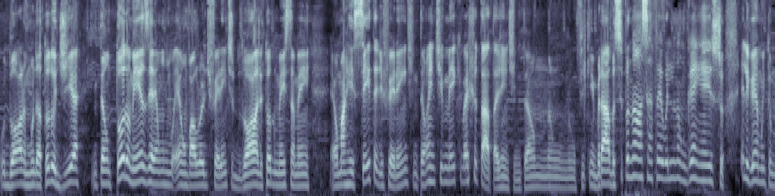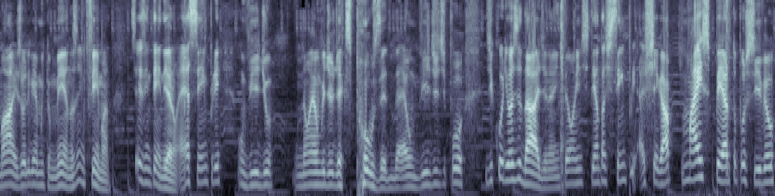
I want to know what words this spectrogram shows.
o dólar muda todo dia, então todo mês é um, é um valor diferente do dólar, e todo mês também é uma receita diferente, então a gente meio que vai chutar, tá, gente? Então não, não fiquem bravos, tipo, nossa, Rafael, ele não ganha isso, ele ganha muito mais, ou ele ganha muito menos, enfim, mano, vocês entenderam, é sempre um vídeo não é um vídeo de exposed, né? é um vídeo tipo de curiosidade, né? Então a gente tenta sempre chegar mais perto possível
